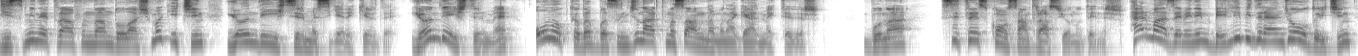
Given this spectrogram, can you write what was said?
cismin etrafından dolaşmak için yön değiştirmesi gerekirdi. Yön değiştirme o noktada basıncın artması anlamına gelmektedir. Buna stres konsantrasyonu denir. Her malzemenin belli bir direnci olduğu için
